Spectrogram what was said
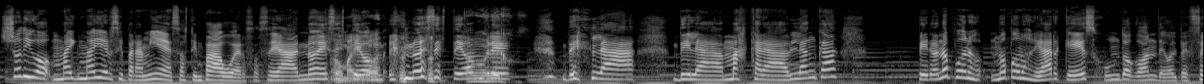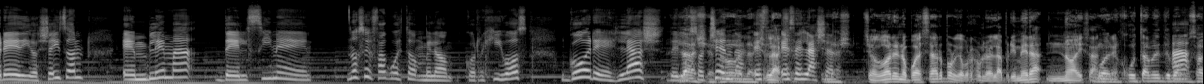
Yo digo Mike Myers y para mí es Austin Powers, o sea, no es Oh este hombre, no es este hombre de la, de la máscara blanca. Pero no podemos, no podemos negar que es, junto con de golpe Freddy o Jason, emblema del cine. No sé, Facu, esto me lo corregís vos. Gore, Slash de los Slasher, 80. no, es, Slasher. es slasher. Slasher. Yo, Gore no puede ser porque, por ejemplo, en la primera no hay sangre. Bueno, justamente Ah. vamos a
